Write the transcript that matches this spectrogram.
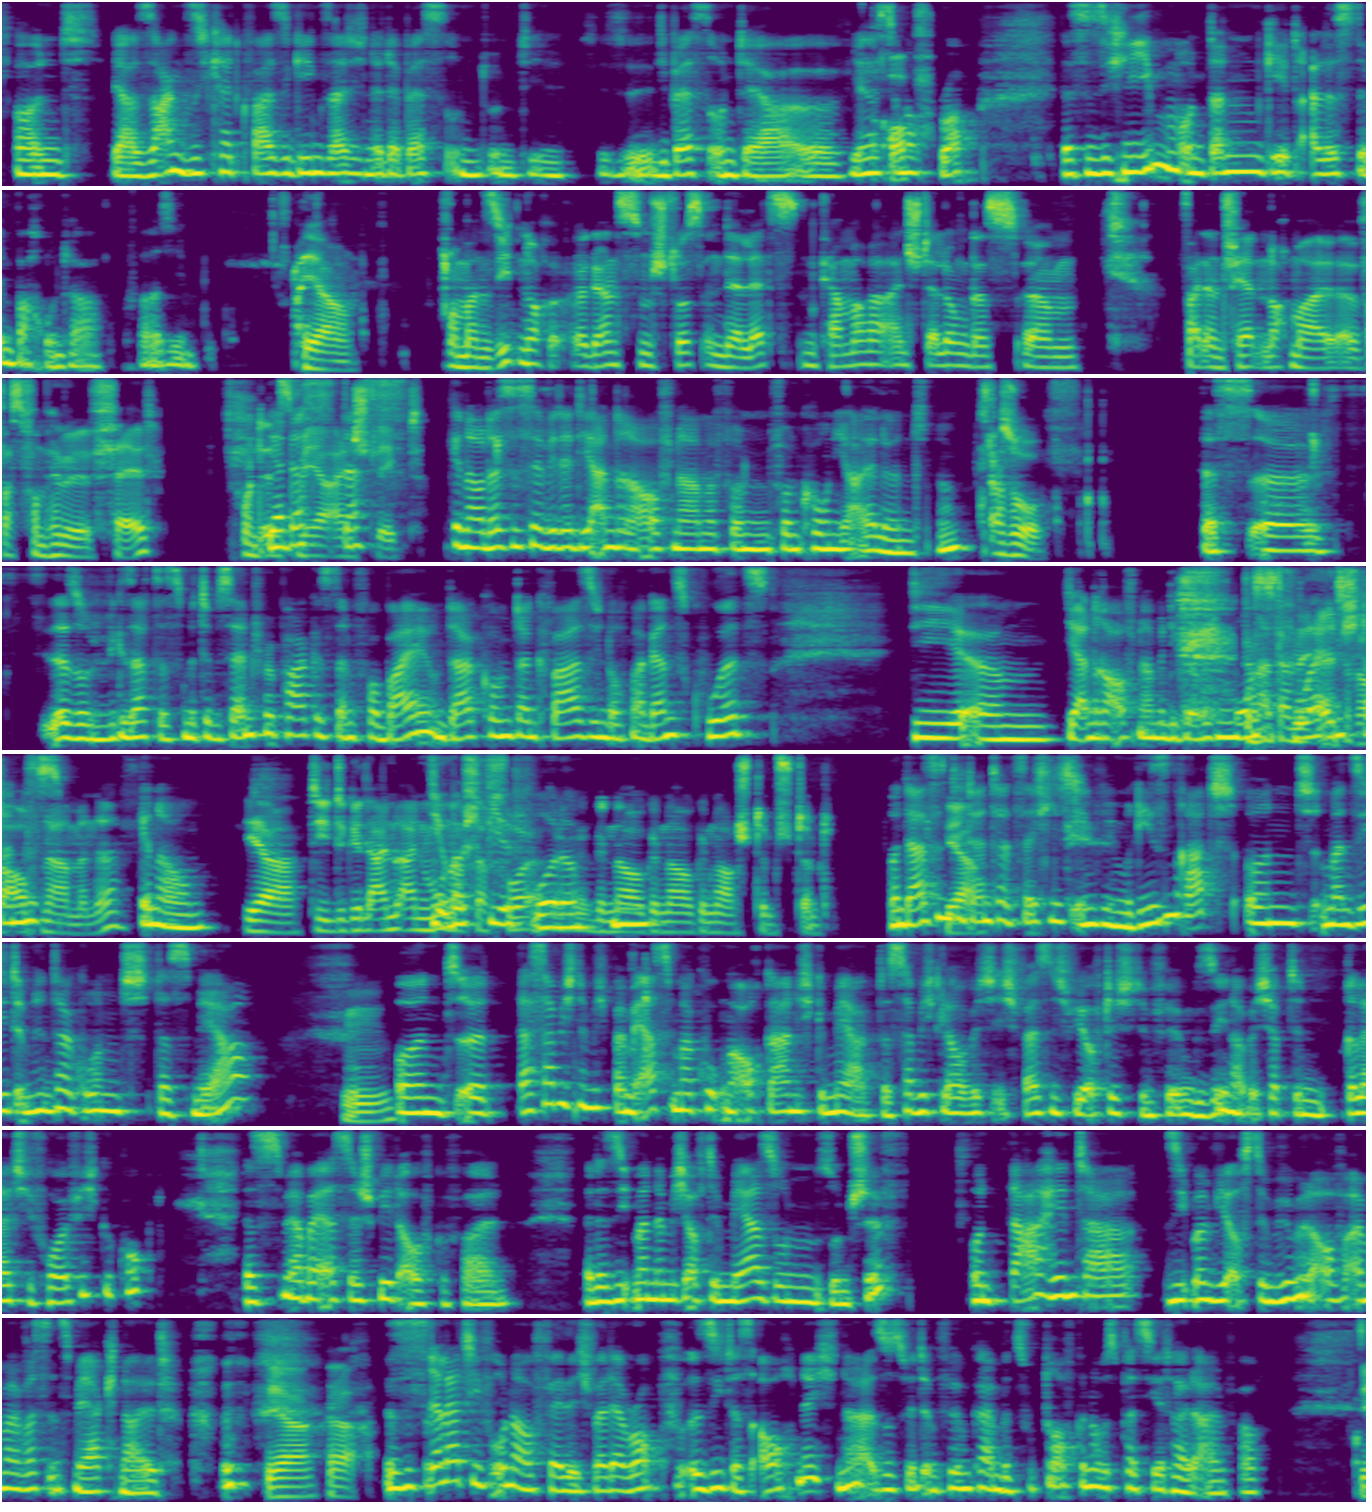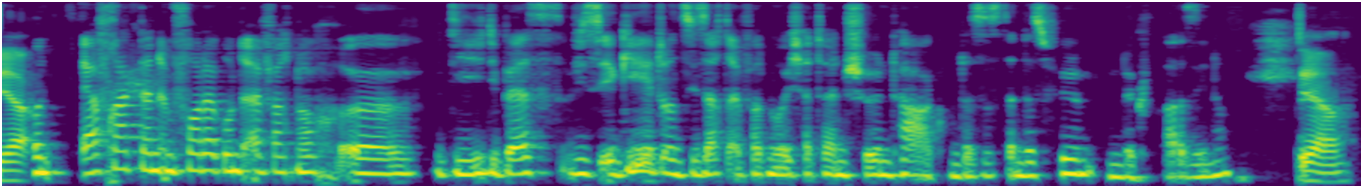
Und ja, sagen sich halt quasi gegenseitig, ne, der Bess und, und die, die Bess und der, äh, wie heißt Rob. der noch, Rob, dass sie sich lieben und dann geht alles den Bach runter, quasi. Ja. Und man sieht noch äh, ganz zum Schluss in der letzten Kameraeinstellung, dass ähm, weit entfernt nochmal äh, was vom Himmel fällt und ins Meer einschlägt. Das, genau, das ist ja wieder die andere Aufnahme von, von Coney Island, ne? Ach so, Das, äh, also wie gesagt, das mit dem Central Park ist dann vorbei und da kommt dann quasi noch mal ganz kurz die, ähm, die andere Aufnahme, die, glaube ich, einen Monat das ist dann eine vorher ältere entstanden ist. Aufnahme, ne? Genau. Ja, die, die einen, einen Die Monat überspielt davor. wurde. Genau, Mhm. genau, genau, stimmt, stimmt. Und da sind Ja. die dann tatsächlich irgendwie im Riesenrad und man sieht im Hintergrund das Meer. Mhm. Und äh, das habe ich nämlich beim ersten Mal gucken auch gar nicht gemerkt. Das habe ich, glaube ich, ich weiß nicht, wie oft ich den Film gesehen habe. Ich habe den relativ häufig geguckt. Das ist mir aber erst sehr spät aufgefallen. Weil da sieht man nämlich auf dem Meer so ein, so ein Schiff Und dahinter sieht man, wie aus dem Himmel auf einmal was ins Meer knallt. Ja, ja. Das ist relativ unauffällig, weil der Rob sieht das auch nicht. Ne? Also es wird im Film kein Bezug drauf genommen, es passiert halt einfach. Ja. Und er fragt dann im Vordergrund einfach noch äh, die, die Beth, wie es ihr geht, und sie sagt einfach nur, ich hatte einen schönen Tag. Und das ist dann das Filmende quasi, ne? Ja.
